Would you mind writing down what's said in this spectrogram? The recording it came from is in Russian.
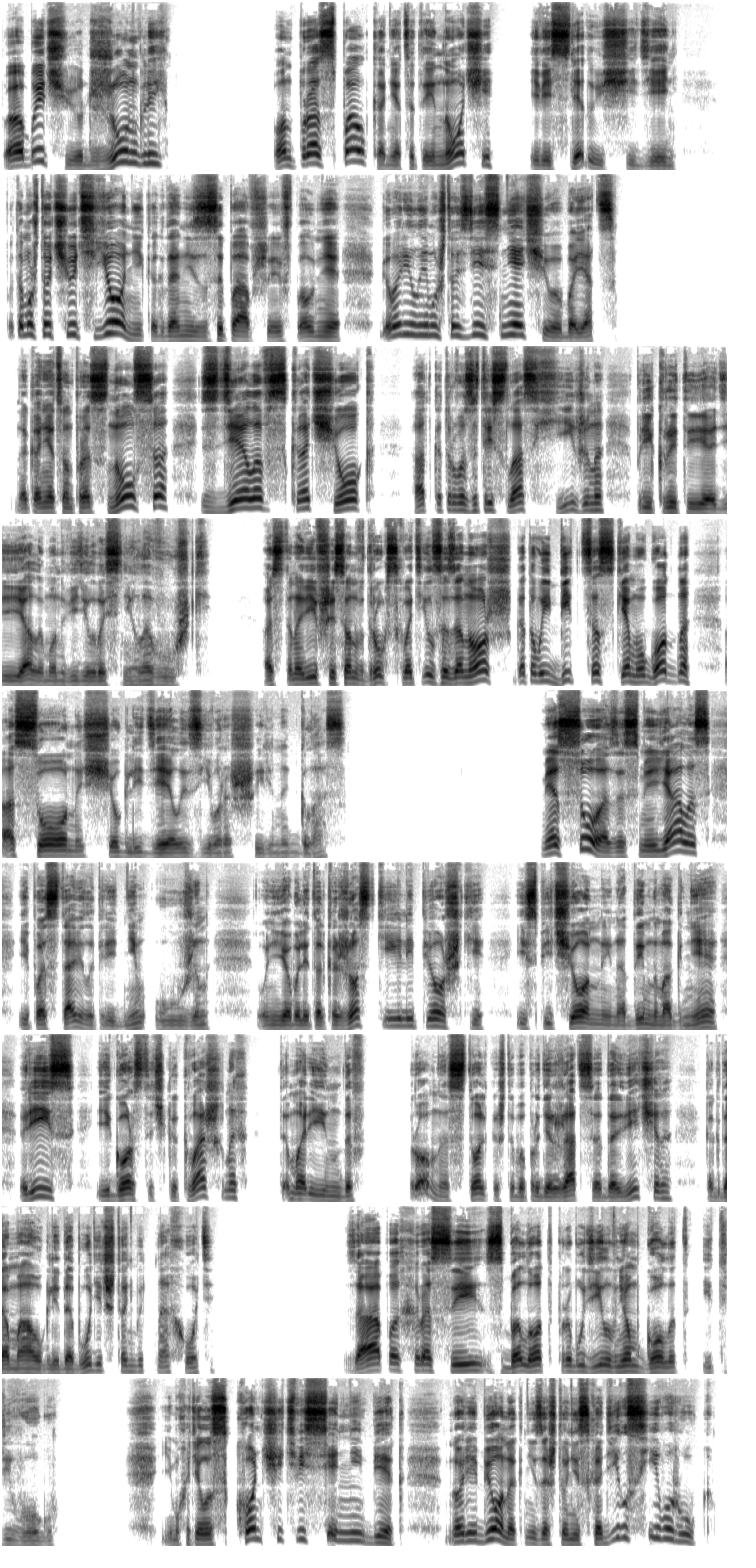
По обычаю джунглей он проспал конец этой ночи и весь следующий день, потому что чутье, никогда не засыпавшее вполне, говорило ему, что здесь нечего бояться. Наконец он проснулся, сделав скачок, от которого затряслась хижина, прикрытые одеялом он видел во сне ловушки. Остановившись, он вдруг схватился за нож, готовый биться с кем угодно, а сон еще глядел из его расширенных глаз. Мессуа засмеялась и поставила перед ним ужин. У нее были только жесткие лепешки, испеченные на дымном огне, рис и горсточка квашеных тамариндов, ровно столько, чтобы продержаться до вечера, когда Маугли добудет что-нибудь на охоте. Запах росы с болот пробудил в нем голод и тревогу. Ему хотелось кончить весенний бег, но ребенок ни за что не сходил с его рук.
